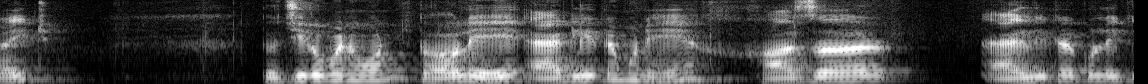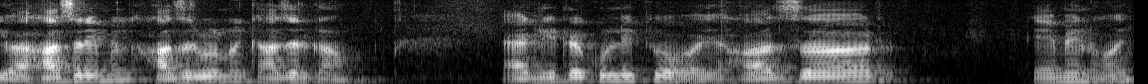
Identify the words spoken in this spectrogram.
রাইট তো জিরো পয়েন্ট ওয়ান, তাহলে এক লিটার মানে হাজার, এক লিটার করলে কী হয়? হাজার এমএল? হাজার মানে হাজার গ্রাম। এক লিটার করলে কী হয়? হাজার এমএল হয়।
